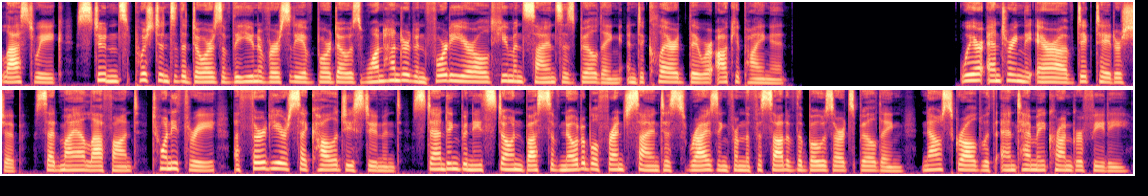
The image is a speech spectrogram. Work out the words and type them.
last week, students pushed into the doors of the University of Bordeaux's 140 year old Human Sciences building and declared they were occupying it. We are entering the era of dictatorship, said Maya Lafont, 23, a third year psychology student, standing beneath stone busts of notable French scientists rising from the facade of the Beaux Arts building, now scrawled with anti Macron graffiti.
